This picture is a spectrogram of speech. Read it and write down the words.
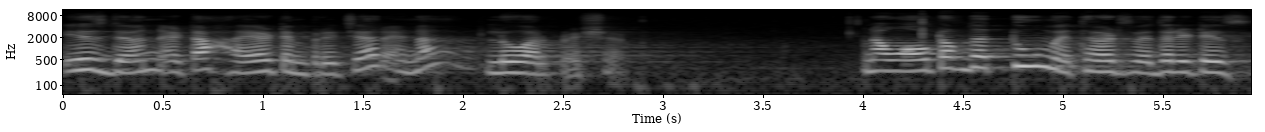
is done at a higher temperature and a lower pressure. Now out of the two methods whether it is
